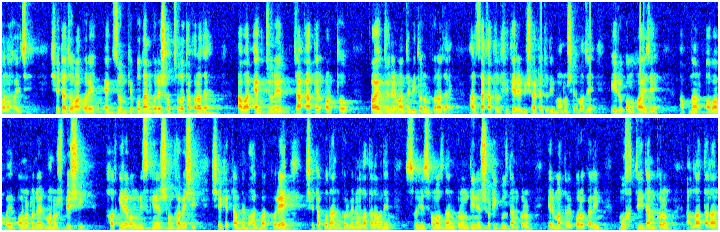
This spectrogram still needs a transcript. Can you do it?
বলা হয়েছে, সেটা জমা করে একজনকে প্রদান করে সচ্ছলতা করা যায়, আবার একজনের জাকাতের অর্থ কয়েকজনের মাঝে বিতরণ করা যায়। আর জাকাতুল ফিতরের বিষয়টা যদি মানুষের মাঝে এরকম হয় যে আপনার অভাবের, অনটনের মানুষ বেশি, ফকির এবং মিসকিনের সংখ্যা বেশি সেক্ষেত্রে আপনি ভাগ ভাগ করে সেটা প্রদান করবেন। আল্লাহ তালা আমাদের সহি সমাজ দান করুন, দিনের সঠিক বুঝ দান করুন, এর মাধ্যমে পরকালীন মুক্তি দান করুন। আল্লাহ তালার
